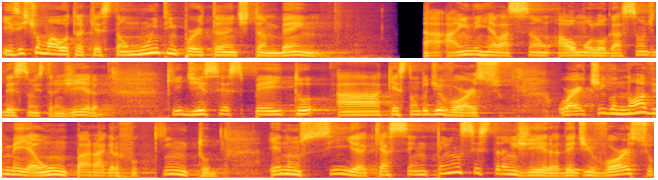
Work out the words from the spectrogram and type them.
Existe uma outra questão muito importante também, ainda em relação à homologação de decisão estrangeira, que diz respeito à questão do divórcio. O artigo 961, parágrafo 5 enuncia que a sentença estrangeira de divórcio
